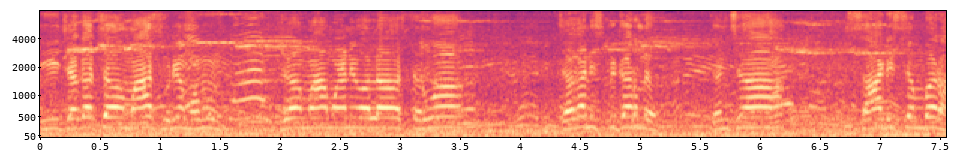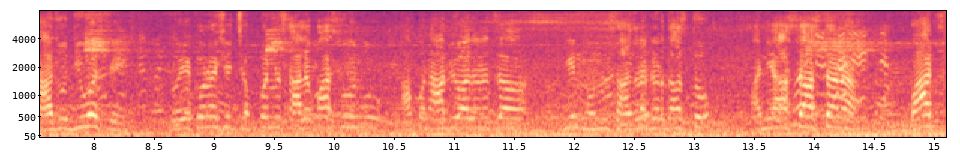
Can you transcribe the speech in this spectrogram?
की जगाचा महासूर्य म्हणून ज्या महामानवाला सर्व जगाने स्वीकारलं त्यांच्या सहा डिसेंबर हा जो दिवस आहे तो एकोणीसशे छप्पन्न सालापासून आपण अभिवादनाचा दिन म्हणून साजरा करत असतो. आणि असं असताना पाच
